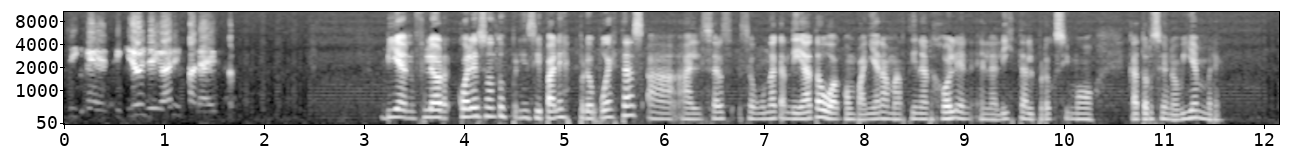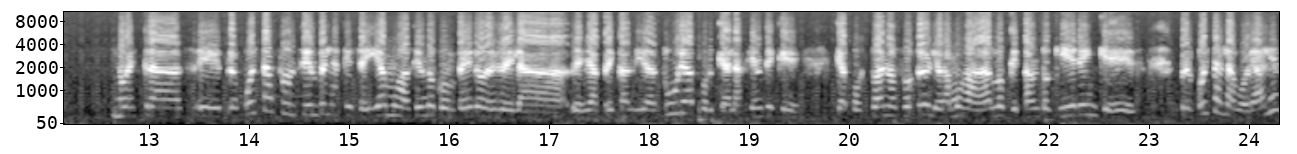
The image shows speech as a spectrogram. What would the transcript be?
así que si quiero llegar es para eso. Bien, Flor, ¿cuáles son tus principales propuestas a- al ser segunda candidata o acompañar a Martín Arjol en, en la lista el próximo 14 de noviembre? Nuestras eh, propuestas son siempre las que seguíamos haciendo con Pedro desde la, desde la precandidatura, porque a la gente que, que apostó a nosotros le vamos a dar lo que tanto quieren, que es propuestas laborales,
